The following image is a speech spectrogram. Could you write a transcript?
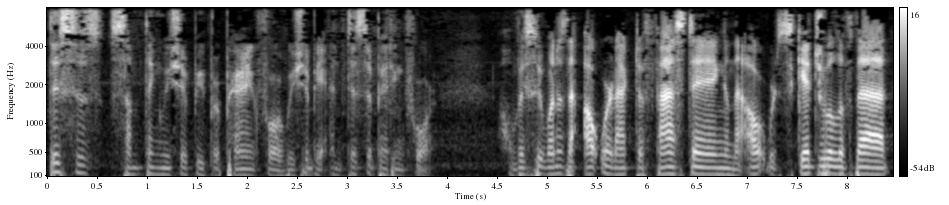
this is something we should be preparing for, we should be anticipating for. Obviously one is the outward act of fasting and the outward schedule of that,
